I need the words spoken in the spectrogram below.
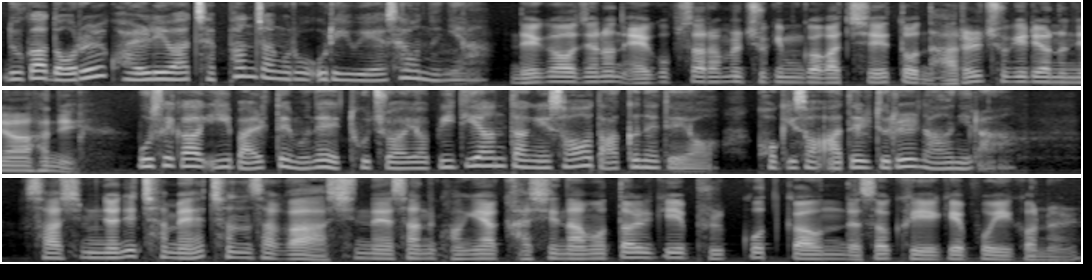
누가 너를 관리와 재판장으로 우리 위에 세웠느냐? 내가 어제는 애굽 사람을 죽임과 같이 또 나를 죽이려느냐 하니 모세가 이 말 때문에 도주하여 미디안 땅에서 나그네 되어 거기서 아들들을 낳으니라. 40년이 참에 천사가 시내산 광야 가시나무 떨기 불꽃 가운데서 그에게 보이거늘.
